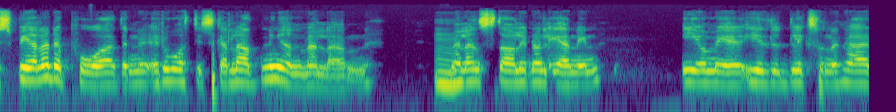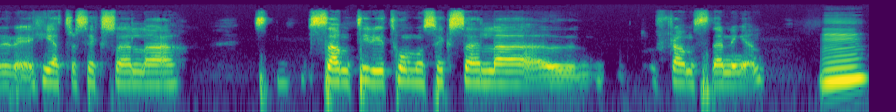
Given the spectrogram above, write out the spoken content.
spelade på den erotiska laddningen mellan, mm. mellan Stalin och Lenin i och med i liksom den här heterosexuella, samtidigt homosexuella framställningen. Mm.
